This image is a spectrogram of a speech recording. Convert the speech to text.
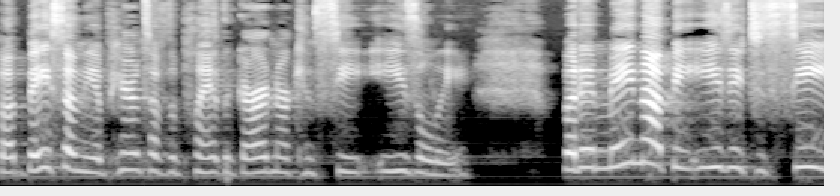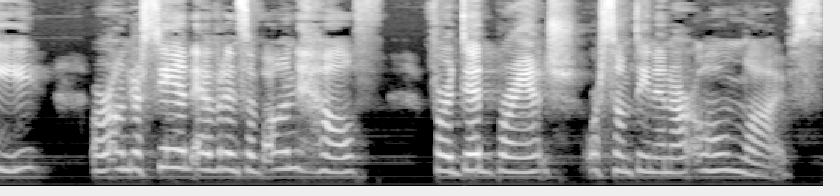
But based on the appearance of the plant, the gardener can see easily. But it may not be easy to see or understand evidence of unhealth for a dead branch or something in our own lives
